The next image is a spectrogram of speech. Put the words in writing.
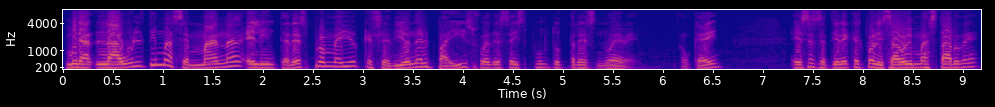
Mira, la última semana el interés promedio que se dio en el país fue de 6.39, ¿ok? Ese se tiene que actualizar hoy más tarde.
